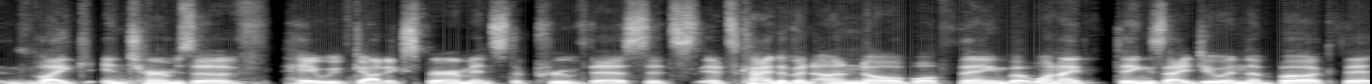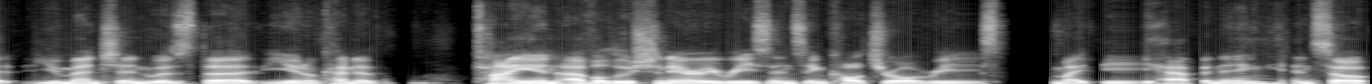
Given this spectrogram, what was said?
Like in terms of, hey, we've got experiments to prove this. It's it's kind of an unknowable thing. But one of the things I do in the book that you mentioned was the you know kind of tie in evolutionary reasons and cultural reasons might be happening. And so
